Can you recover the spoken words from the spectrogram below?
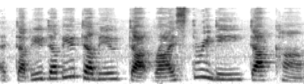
at www.rize3d.com.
